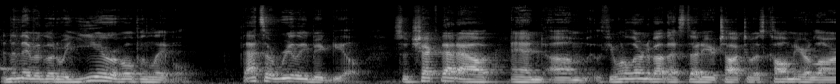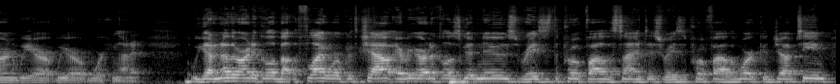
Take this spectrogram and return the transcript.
and then they would go to a year of open label. That's a really big deal. So check that out, and um, if you want to learn about that study or talk to us, call me or Lauren. We are we are working on it. We got another article about the fly work with Chow. Every article is good news, raises the profile of the scientist, raises the profile of the work. Good job, team.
